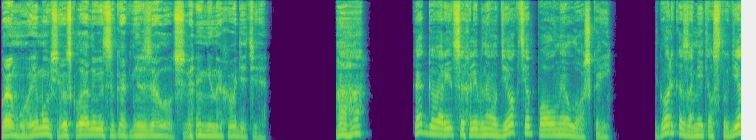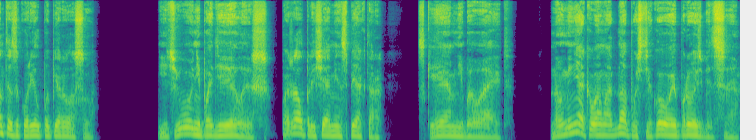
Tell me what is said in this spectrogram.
По-моему, все складывается как нельзя лучше, не находите? — Ага. Как говорится, хлебнул дегтя полной ложкой. Горько заметил студент и закурил папиросу. — Ничего не поделаешь, — пожал плечами инспектор. С кем не бывает. Но у меня к вам одна пустяковая просьбица.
